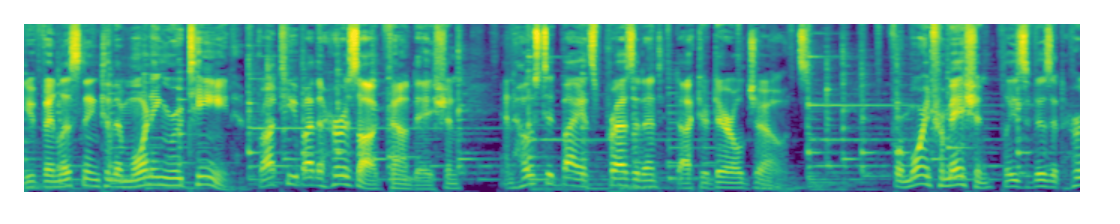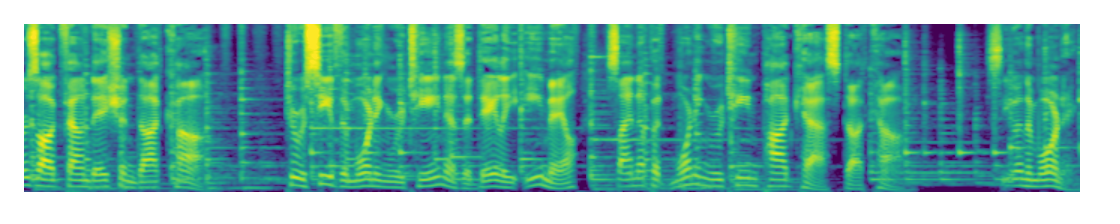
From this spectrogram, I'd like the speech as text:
You've been listening to the Morning Routine, brought to you by the Herzog Foundation and hosted by its president, Dr. Darrell Jones. For more information, please visit herzogfoundation.com. To receive the morning routine as a daily email, sign up at morningroutinepodcast.com. See you in the morning.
